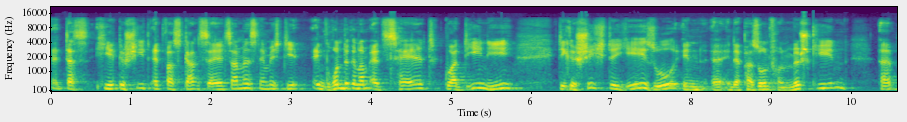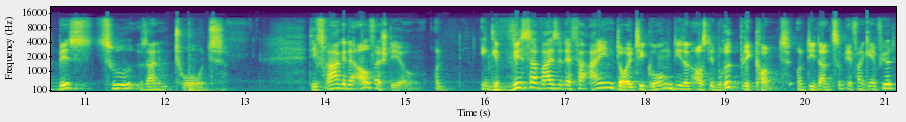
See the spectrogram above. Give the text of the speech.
äh, dass hier geschieht etwas ganz Seltsames, nämlich die, im Grunde genommen erzählt Guardini die Geschichte Jesu in, äh, in der Person von Mischkin äh, bis zu seinem Tod. Die Frage der Auferstehung und in gewisser Weise der Vereindeutigung, die dann aus dem Rückblick kommt und die dann zum Evangelium führt,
